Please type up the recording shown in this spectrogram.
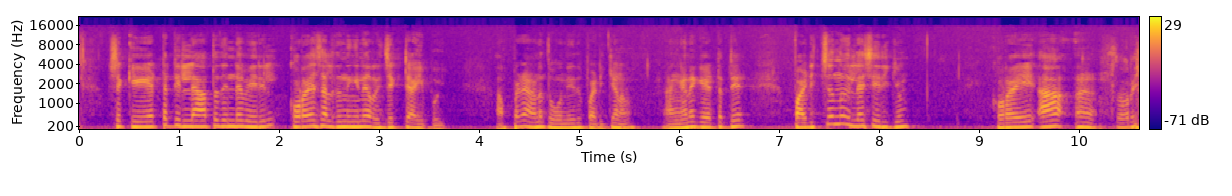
പക്ഷെ കേട്ടിട്ടില്ലാത്തതിന്റെ പേരിൽ കുറേ സ്ഥലത്ത് നിന്ന് ഇങ്ങനെ റിജക്റ്റ് ആയിപ്പോയി. അപ്പോഴാണ് തോന്നിയത് പഠിക്കണം. അങ്ങനെ കേട്ടിട്ട് പഠിച്ചൊന്നുമില്ല ശരിക്കും. കുറേ ആ സോറി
